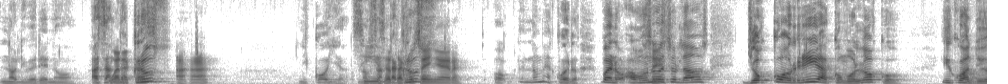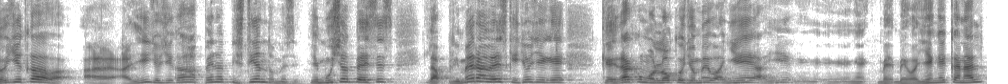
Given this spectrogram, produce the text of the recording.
no, Liberé, no, a Santa. Cruz, Ajá. Nicoya, no, Sí, Santa, Santa Cruz, era. o- no me acuerdo. Bueno, a uno Sí. de esos lados yo corría como loco. Y cuando yo llegaba a- allí, yo llegaba apenas vistiéndome. Y muchas veces, la primera vez que yo llegué, que era como loco, yo me bañé ahí, en- en- en- me, me bañé en el canal,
